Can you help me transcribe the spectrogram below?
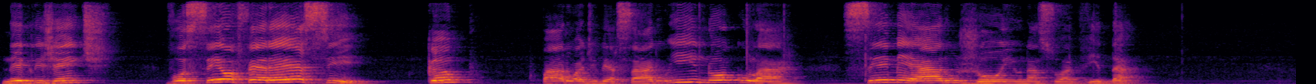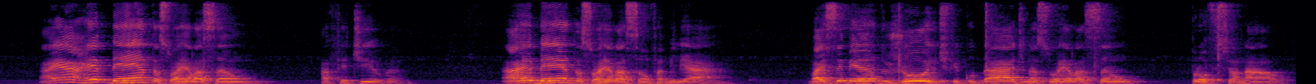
negligente. Você oferece campo para o adversário inocular semear o joio na sua vida. Aí arrebenta sua relação afetiva, arrebenta sua relação familiar, vai semeando joio, dificuldade na sua relação profissional,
